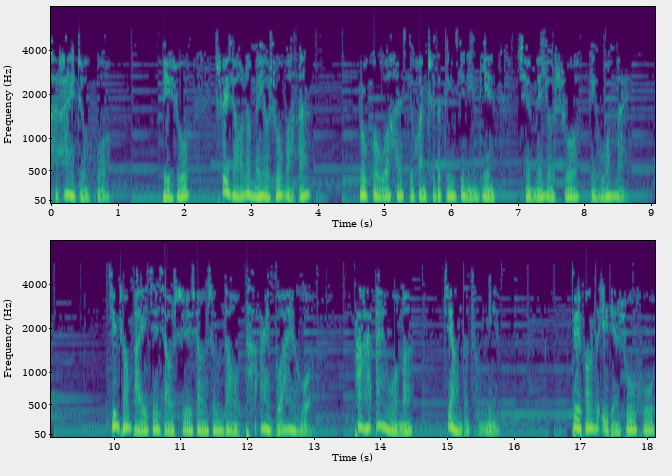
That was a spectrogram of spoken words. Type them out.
还爱着我。比如睡着了没有说晚安，路过我很喜欢吃的冰激凌店却没有说给我买，经常把一件小事上升到他爱不爱我，他还爱我吗这样的层面。对方的一点疏忽，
